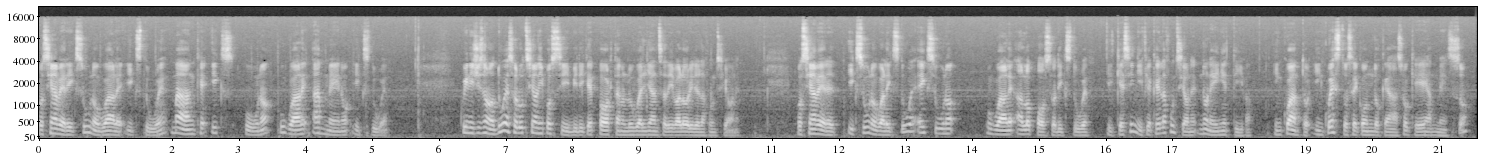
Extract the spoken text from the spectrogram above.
possiamo avere x1 uguale x2, ma anche x1 uguale a meno x2. Quindi ci sono due soluzioni possibili che portano all'uguaglianza dei valori della funzione. Possiamo avere x1 uguale x2 e x1 uguale all'opposto di x2, il che significa che la funzione non è iniettiva, in quanto in questo secondo caso, che è ammesso,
